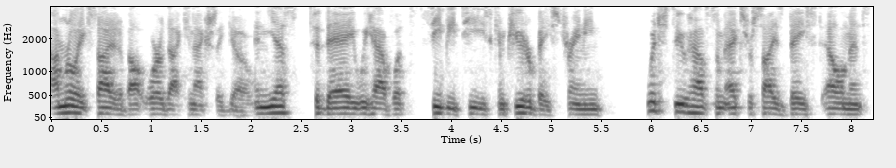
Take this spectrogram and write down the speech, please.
I'm really excited about where that can actually go. And yes, today we have what CBT's computer based training, which do have some exercise based elements,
